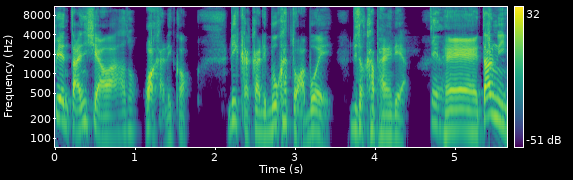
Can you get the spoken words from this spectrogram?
变胆小啊。他说：“我跟你讲，你家家你不看大妹，你都较歹了。对，嘿，当你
